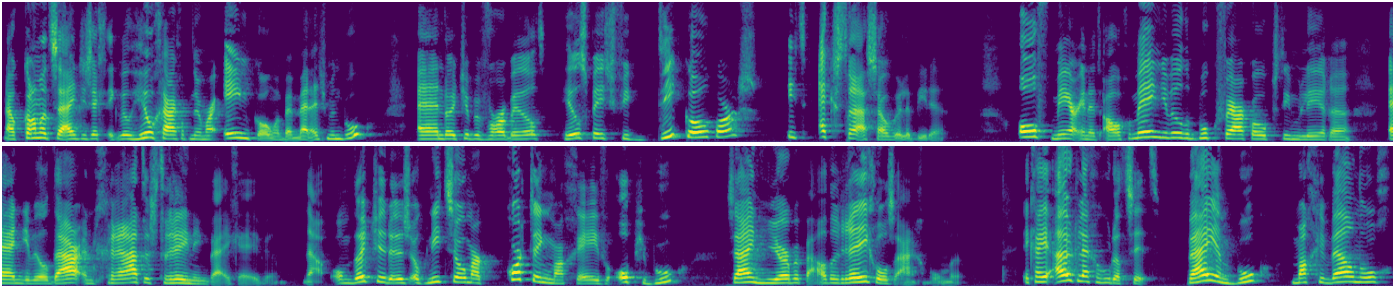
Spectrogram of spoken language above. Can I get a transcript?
Nou kan het zijn dat je zegt, ik wil heel graag op nummer 1 komen bij managementboek. En dat je bijvoorbeeld heel specifiek die kopers iets extra's zou willen bieden. Of meer in het algemeen, je wil de boekverkoop stimuleren en je wil daar een gratis training bij geven. Nou, omdat je dus ook niet zomaar korting mag geven op je boek, zijn hier bepaalde regels aangebonden. Ik ga je uitleggen hoe dat zit. Bij een boek mag je wel nog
